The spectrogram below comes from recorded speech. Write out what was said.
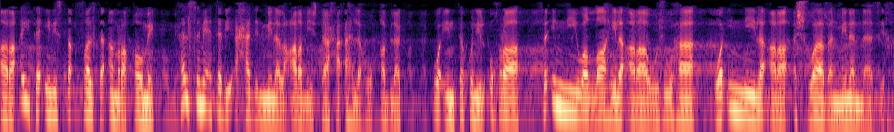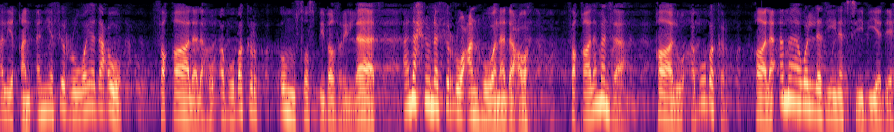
أرأيت إن استأصلت أمر قومك؟ هل سمعت بأحد من العرب اجتاح أهله قبلك؟ وإن تكن الأخرى فإني والله لأرى وجوها وإني لأرى أشوابا من الناس خلقا أن يفروا ويدعوك. فقال له أبو بكر امصص ببذر اللات أنحن نفر عنه وندعه؟ فقال من ذا؟ قالوا أبو بكر. قال أما والذي نفسي بيده؟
